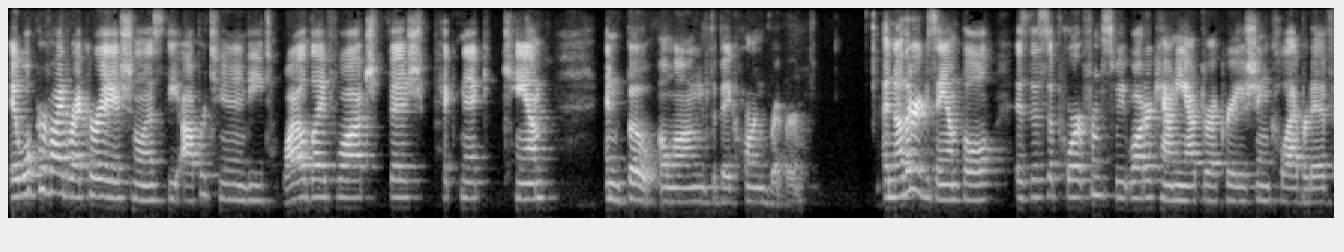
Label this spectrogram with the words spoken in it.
It will provide recreationalists the opportunity to wildlife watch, fish, picnic, camp, and boat along the Bighorn River. Another example is the support from Sweetwater County Outdoor Recreation Collaborative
